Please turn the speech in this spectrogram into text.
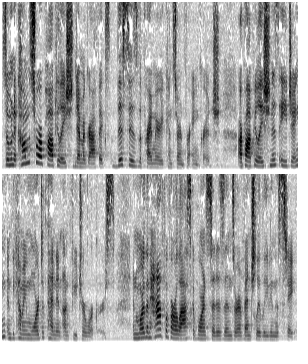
So, when it comes to our population demographics, this is the primary concern for Anchorage. Our population is aging and becoming more dependent on future workers, and more than half of our Alaska born citizens are eventually leaving the state.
